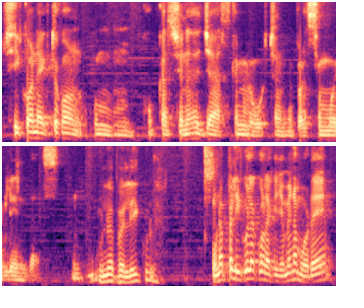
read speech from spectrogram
sí conecto con, con, con canciones de jazz que me gustan, me parecen muy lindas. ¿Una película? Una película con la que yo me enamoré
